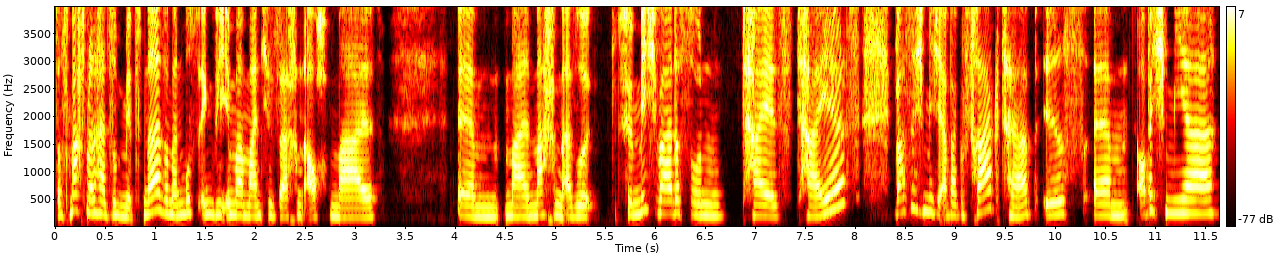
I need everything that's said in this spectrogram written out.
das macht man halt so mit. Ne? Also man muss irgendwie immer manche Sachen auch mal ähm, mal machen. Also für mich war das so ein teils teils. Was ich mich aber gefragt habe, ist, ähm, ob ich mir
